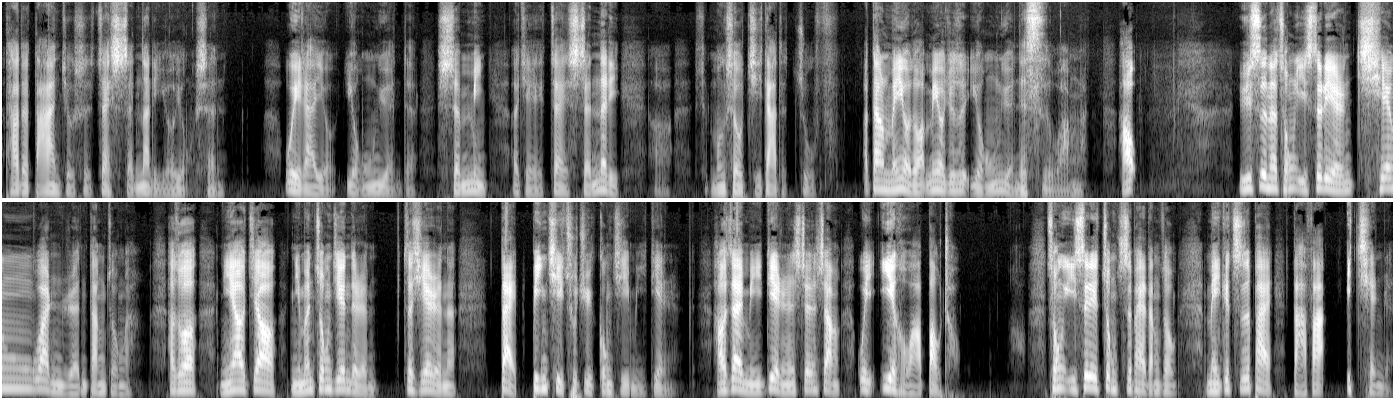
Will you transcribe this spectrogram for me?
他的答案就是在神那里有永生，未来有永远的生命，而且在神那里啊蒙受极大的祝福啊。当然没有的话，没有就是永远的死亡啊。好，于是呢，从以色列人千万人当中啊，他说你要叫你们中间的人，这些人呢带兵器出去攻击米甸人，好在米甸人身上为耶和华报仇。从以色列众支派当中，每个支派打发一千人。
